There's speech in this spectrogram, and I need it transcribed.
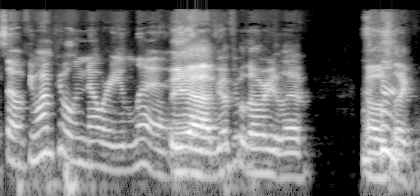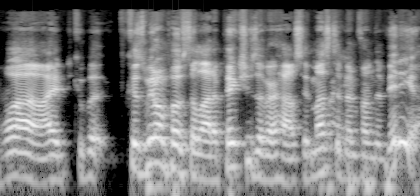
So if you want people to know where you live, Yeah, if you want people to know where you live. I was like, wow, I because we don't post a lot of pictures of our house. It must have been from the video,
